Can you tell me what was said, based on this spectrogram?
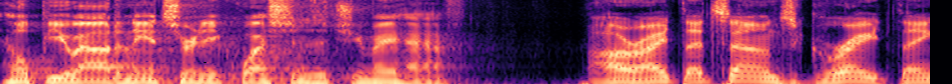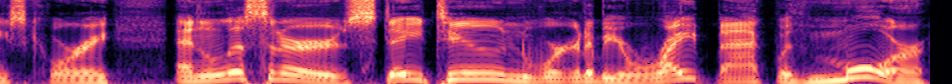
help you out and answer any questions that you may have all right, that sounds great. Thanks, Corey. And listeners, stay tuned. We're going to be right back with more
